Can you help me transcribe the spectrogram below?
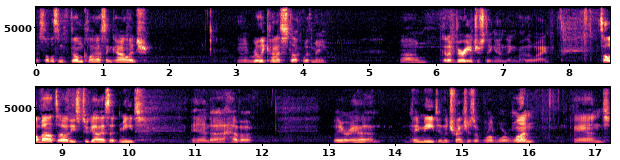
I saw this in film class in college, and it really kind of stuck with me. Um, got a very interesting ending, by the way. It's all about uh, these two guys that meet and uh, have a. They're uh, they meet in the trenches of World War One, and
